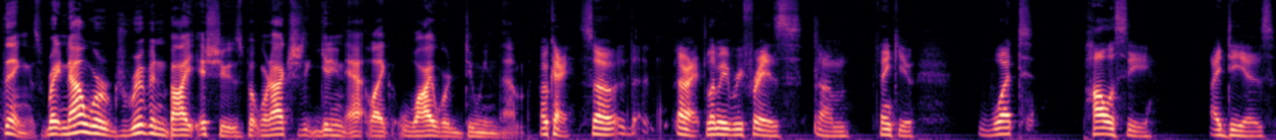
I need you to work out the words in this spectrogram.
things. Right now we're driven by issues, but we're not actually getting at like why we're doing them. Okay, so th- all right, let me rephrase. Um, thank you. What policy ideas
